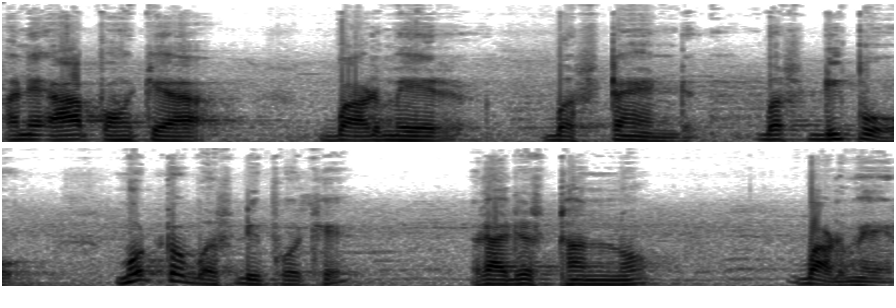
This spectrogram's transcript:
અને આ પહોંચ્યા Barmer bus stand, bus depot. મોટો બસ ડીપો છે રાજસ્થાનનો બાડમેર.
